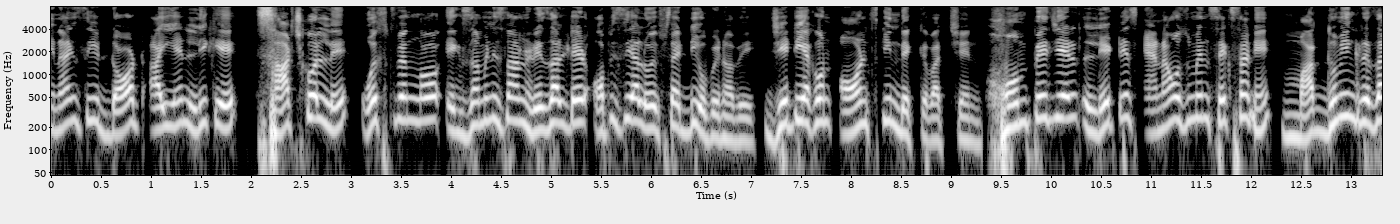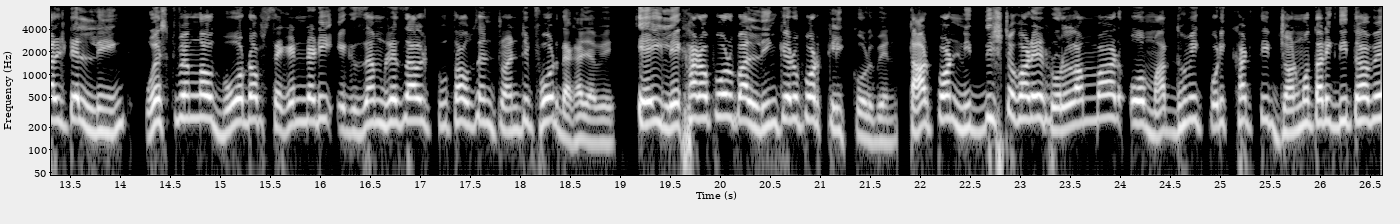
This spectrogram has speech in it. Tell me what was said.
NIC dot IN লিখে সার্চ করলে ওয়েস্ট বেঙ্গল এক্সামিনেশন রেজাল্টের অফিসিয়াল ওয়েবসাইটটি ওপেন হবে, যেটি এখন অন স্ক্রিন দেখতে পাচ্ছেন। হোম পেজের লেটেস্ট অ্যানাউন্সমেন্ট সেকশনে মাধ্যমিক রেজাল্টের link West Bengal board of secondary exam result টু দেখা যাবে। এই লেখার ওপর বা লিঙ্কের ওপর ক্লিক করবেন। তারপর নির্দিষ্ট ঘরে রোল নাম্বার ও মাধ্যমিক পরীক্ষার্থীর জন্ম তারিখ দিতে হবে।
